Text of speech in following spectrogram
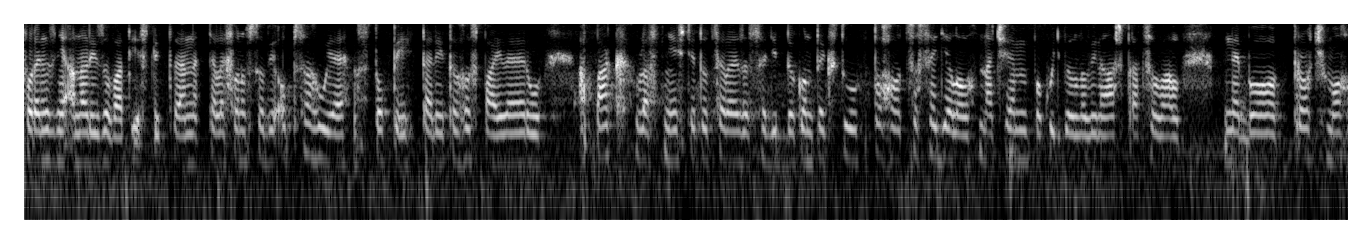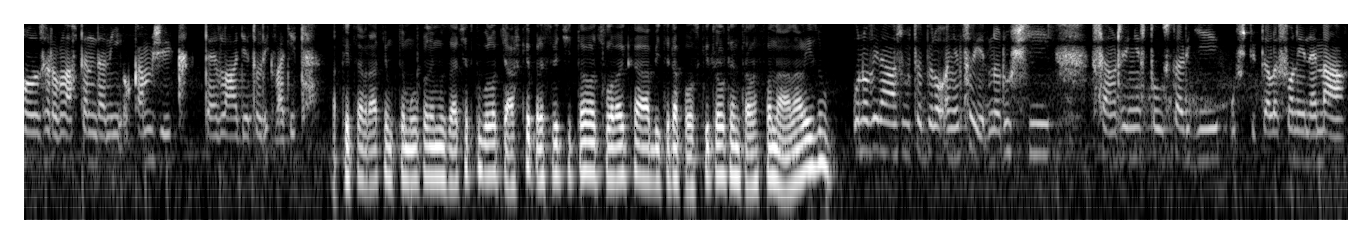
forenzně analyzovat, jestli ten telefon v sobě obsahuje stopy tady toho spywareu a pak vlastně ještě to celé zasadit do kontextu toho, co se dělo, na čem, pokud byl novinář, pracoval, nebo proč mohl zrovna v ten daný okamžik té vládě tolik vadit. A keď sa vrátim k tomu úplnému začiatku, bylo ťažké presvedčiť toho člověka, aby teda poskytol ten telefon na analýzu? U novinářů to bylo o něco jednodušší. Samozřejmě spousta lidí už ty telefony nemá.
